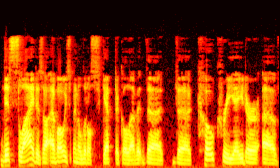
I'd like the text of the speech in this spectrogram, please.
this slide is, I've always been a little skeptical of it. The the co-creator of,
